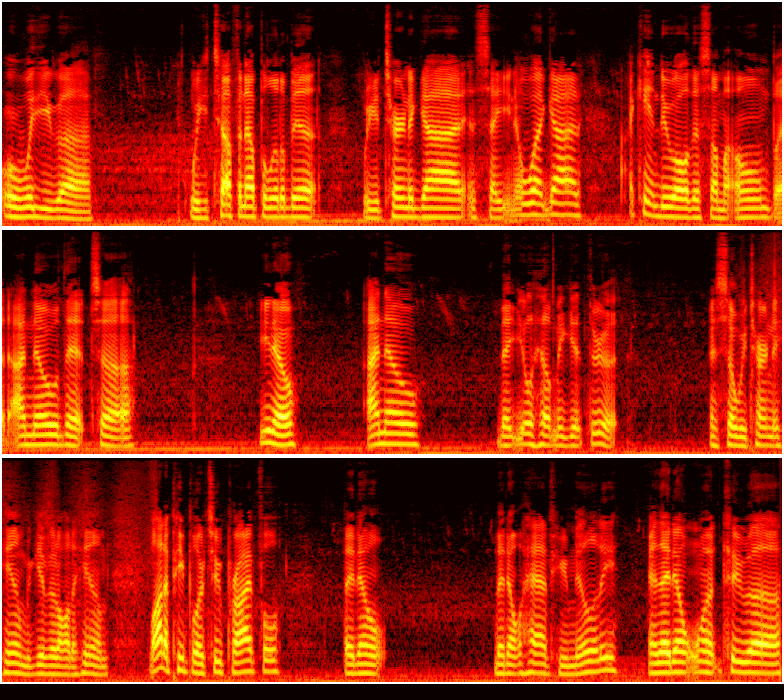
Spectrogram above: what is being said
or will you uh, will you toughen up a little bit? Will you turn to God and say, you know what, God, I can't do all this on my own, but I know that uh, you know I know that you'll help me get through it. And so we turn to him, we give it all to him. A lot of people are too prideful. They don't they don't have humility and they don't want to uh,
